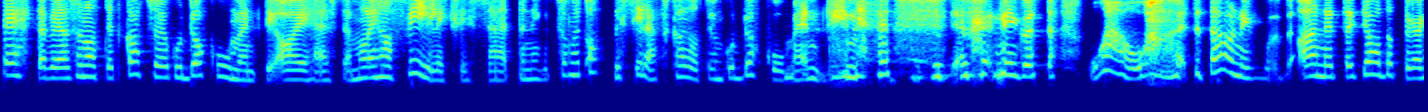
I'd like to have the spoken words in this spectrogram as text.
tehtäviä ja sanottiin, että katso joku dokumentti aiheesta. Ja mä olin ihan fiiliksissä, että, niin, sä voit oppia sillä, että sä katsot jonkun dokumentin. ja, niin kuin, että wow, että tämä on niin kuin, että joo, totta kai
